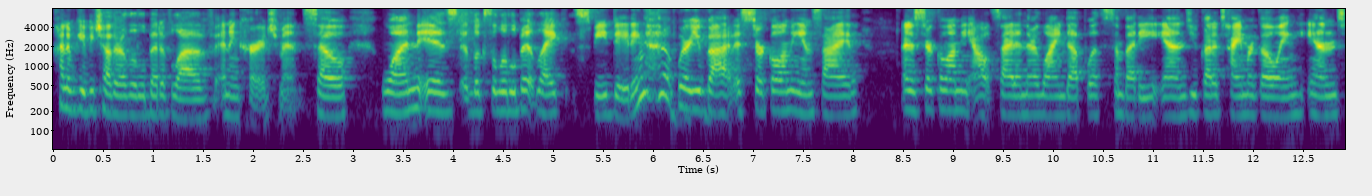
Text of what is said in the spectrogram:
kind of give each other a little bit of love and encouragement. So, one is it looks a little bit like speed dating, where you've got a circle on the inside and a circle on the outside and they're lined up with somebody and you've got a timer going and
